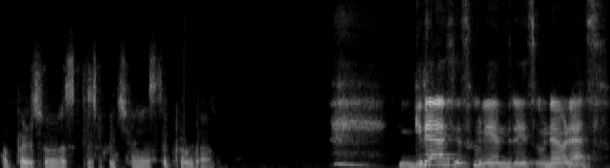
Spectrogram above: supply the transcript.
a personas que escuchan este programa. Gracias, Julián Andrés. Un abrazo.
